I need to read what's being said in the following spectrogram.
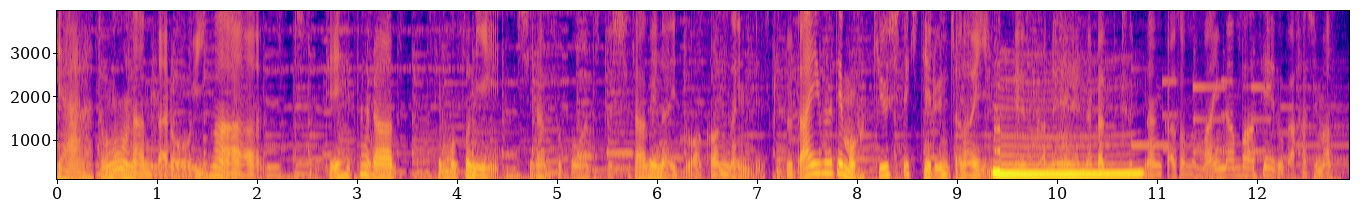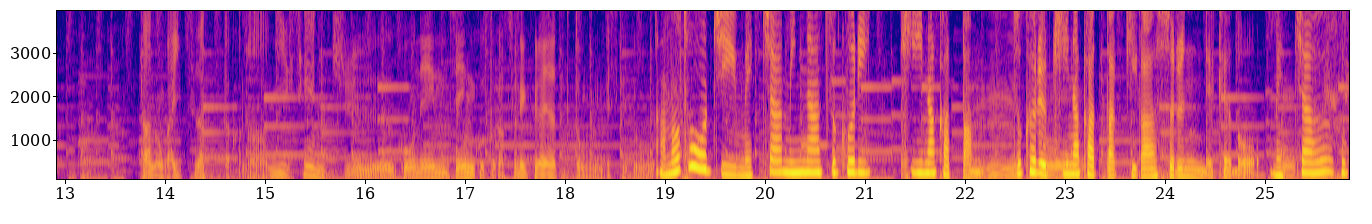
いやーどうなんだろう今ちょっとデータが手元に調べそこはちょっと調べないと分かんないんですけどだいぶでも普及してきてるんじゃないですかね。なんかとなんかそのマイナンバー制度が始まったのがいつだったかな？2015年前後とかそれくらいだったと思うんですけど。あの当時めっちゃみんな作り気なかった作る気なかった気がするんだけどめっちゃ復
